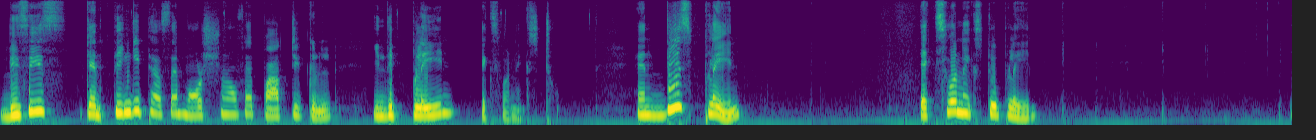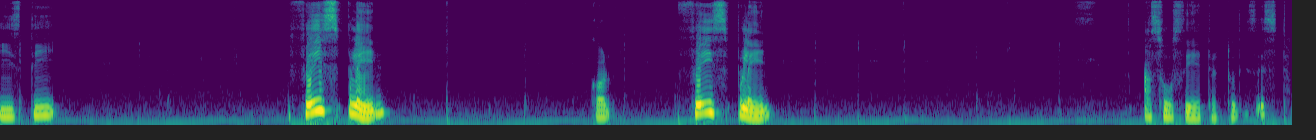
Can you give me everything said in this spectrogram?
this is can think it as a motion of a particle in the plane x 1 x 2 and this plane x 1 x 2 plane is the phase plane called phase plane associated to the system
